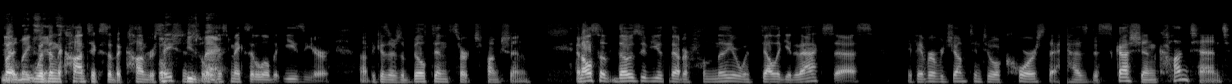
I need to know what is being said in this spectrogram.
But within sense. the context of the conversation oh, tool, back. this makes it a little bit easier uh, because there's a built-in search function. And also, those of you that are familiar with delegated access, if you've ever jumped into a course that has discussion content,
